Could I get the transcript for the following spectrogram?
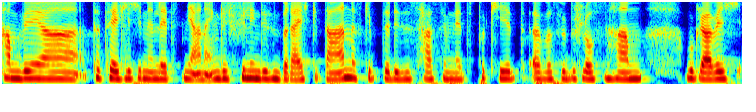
haben wir ja tatsächlich in den letzten Jahren eigentlich viel in diesem Bereich getan. Es gibt ja dieses Hass im Netz-Paket, äh, was wir beschlossen haben, wo, glaube ich,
